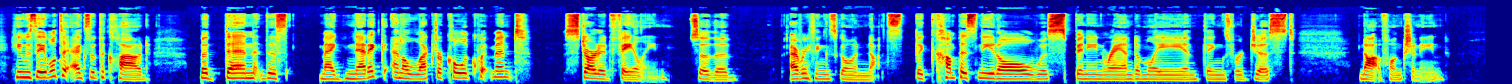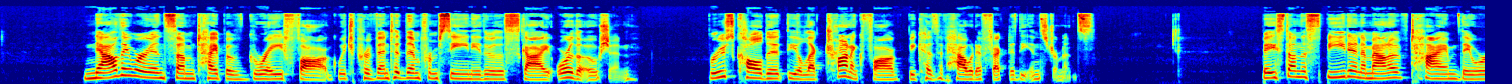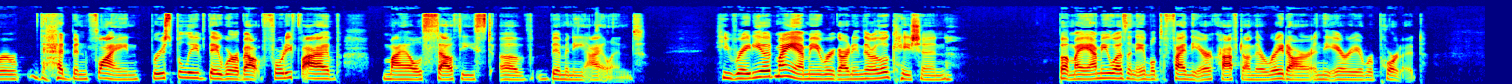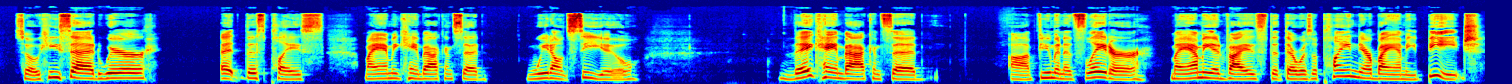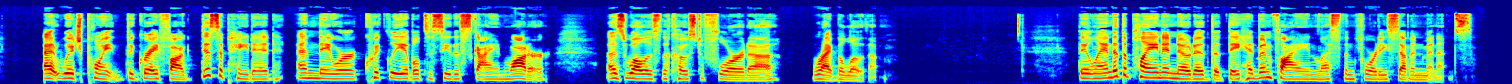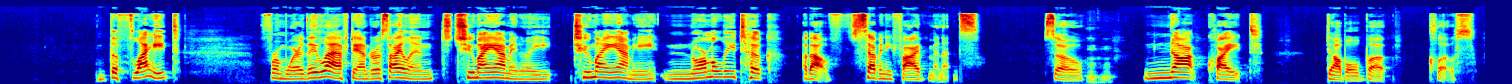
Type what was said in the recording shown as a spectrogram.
He was able to exit the cloud, but then this magnetic and electrical equipment started failing. So the everything's going nuts. The compass needle was spinning randomly and things were just not functioning. Now they were in some type of gray fog, which prevented them from seeing either the sky or the ocean. Bruce called it the electronic fog because of how it affected the instruments. Based on the speed and amount of time they were had been flying, Bruce believed they were about 45 miles southeast of Bimini Island. He radioed Miami regarding their location, but Miami wasn't able to find the aircraft on their radar in the area reported. So he said, We're at this place. Miami came back and said, We don't see you. They came back and said, uh, a few minutes later, Miami advised that there was a plane near Miami Beach, at which point the gray fog dissipated and they were quickly able to see the sky and water, as well as the coast of Florida right below them. They landed the plane and noted that they had been flying less than 47 minutes. The flight from where they left Andros Island to Miami to Miami normally took about 75 minutes. So Mhm. not quite double, but close.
